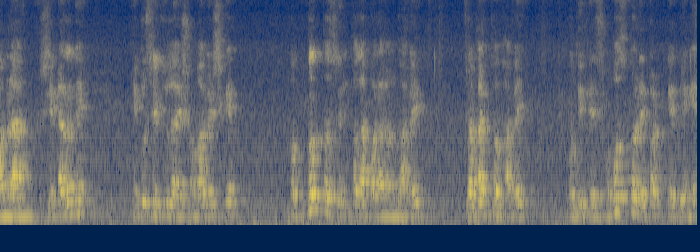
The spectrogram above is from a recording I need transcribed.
আমরা সে কারণে একুশে জুলাই সমাবেশকে অত্যন্ত শৃঙ্খলা ভাবে যথার্থভাবে অতীতের সমস্ত রেকর্ডকে ভেঙে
